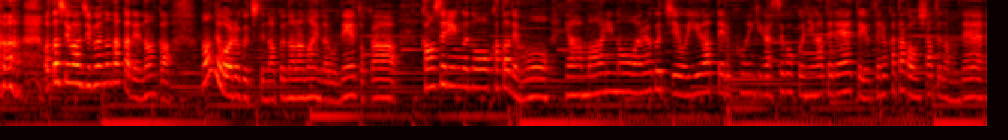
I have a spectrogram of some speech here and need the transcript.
私は自分の中でなんかなんで悪口ってなくならないんだろうねとかカウンセリングの方でもいや周りの悪口を言い合ってる雰囲気がすごく苦手でって言ってる方がおっしゃってたので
